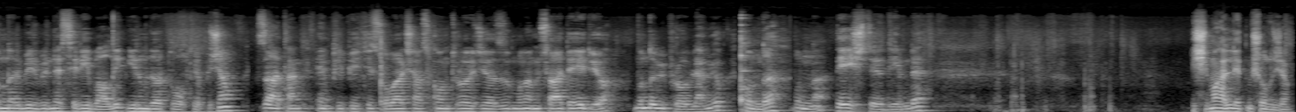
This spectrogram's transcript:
bunları birbirine seri bağlayıp 24 volt yapacağım. Zaten MPPT solar şarj kontrol cihazı buna müsaade ediyor. Bunda bir problem yok. Bunu da bununla değiştirdiğimde işimi halletmiş olacağım.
